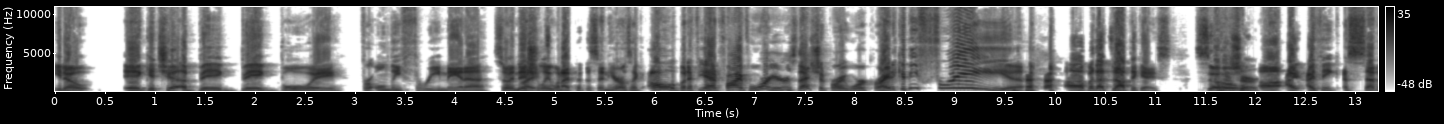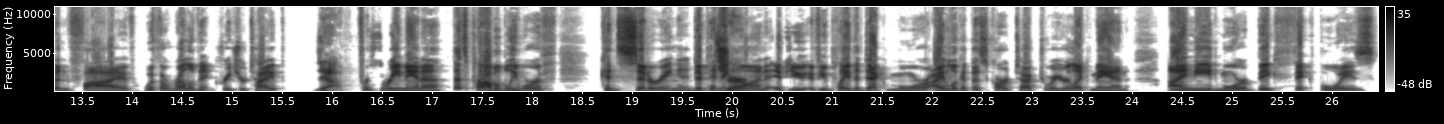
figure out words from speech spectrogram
you know, it gets you a big, big boy for only three mana. So initially, when I put this in here, I was like, oh, but if you had five warriors, that should probably work, right? It could be free. uh, but that's not the case. So Sure. uh, I, I think a seven five with a relevant creature type yeah, for three mana, that's probably worth considering depending Sure. on if you if you play the deck more i look at this card tuck to where you're like man i need more big thick boys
